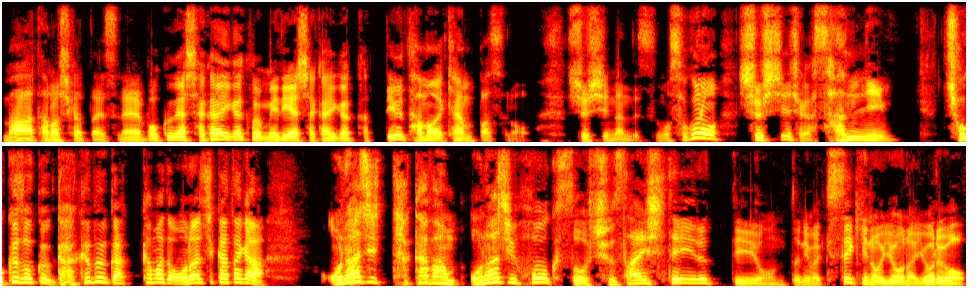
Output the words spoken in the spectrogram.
まあ楽しかったですね。僕が社会学部メディア社会学科っていう多摩キャンパスの出身なんです。もうそこの出身者が3人。直属学部学科まで同じ方が同じ高番、同じホークスを主催しているっていう本当に奇跡のような夜を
